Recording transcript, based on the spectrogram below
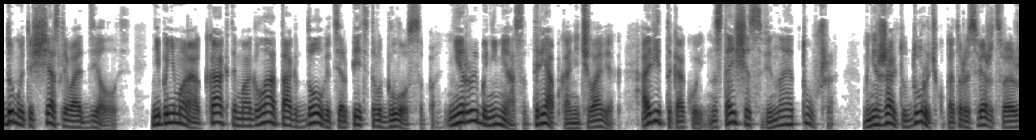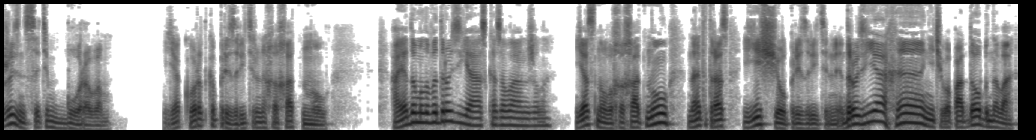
Думаю, ты счастливо отделалась. Не понимаю, как ты могла так долго терпеть этого Глоссопа? Ни рыба, ни мясо, тряпка, а не человек. А вид-то какой, настоящая свиная туша. Мне жаль ту дурочку, которая свяжет свою жизнь с этим Боровым. Я коротко презрительно хохотнул. «А я думала, вы друзья», — сказала Анжела. Я снова хохотнул, на этот раз еще презрительнее. «Друзья? Ха, ничего подобного.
